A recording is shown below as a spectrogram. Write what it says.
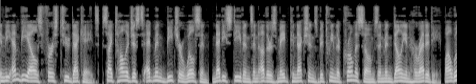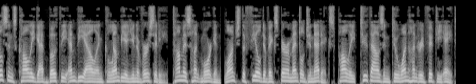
In the MBL's first two decades, cytologists Edmund Beecher Wilson, Nettie Stevens and others made connections between the chromosomes and Mendelian heredity, while Wilson's colleague at both the MBL and Columbia University, Thomas Hunt Morgan, launched the field of experimental genetics Pauly, 2000 158.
